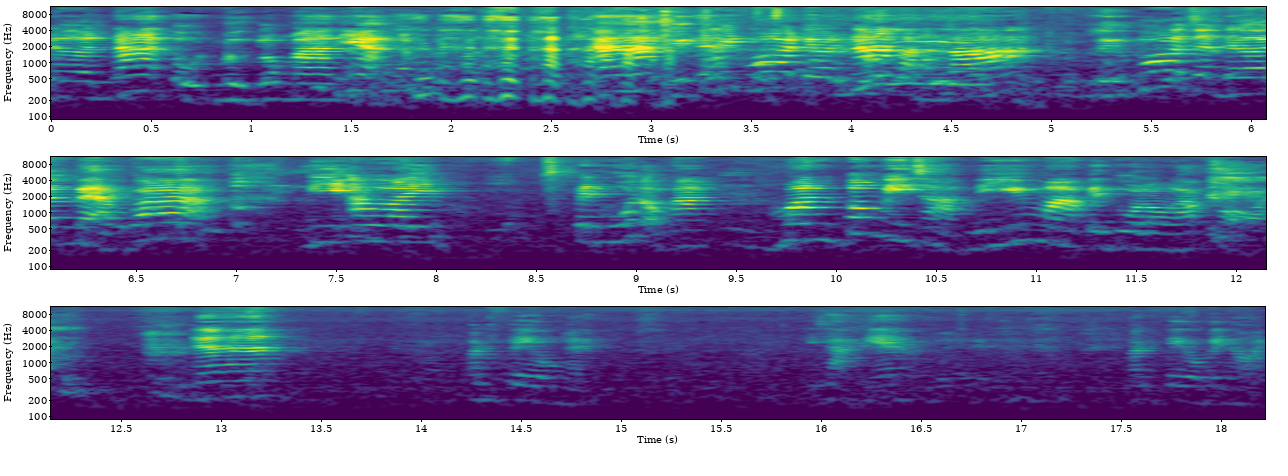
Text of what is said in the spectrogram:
เดินหน้าตูดหมึกลงมาเนี่ยนะฮะหรือจะให้พ่อเดินหน้าหลังล้า หรือพ่อจะเดินแบบว่ามีอะไรเป็นมูดออกมา มันต้องมีฉากนี้มาเป็นตัวรองรับก่อนนะฮะมันเฟลไงฉากเนี้ยมันเฟลไปหน่อย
